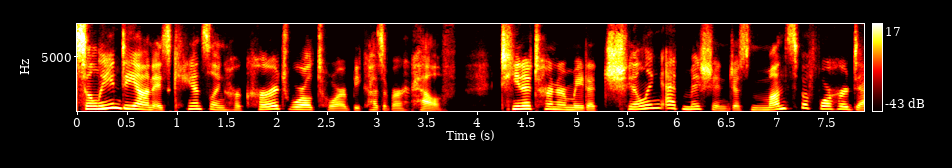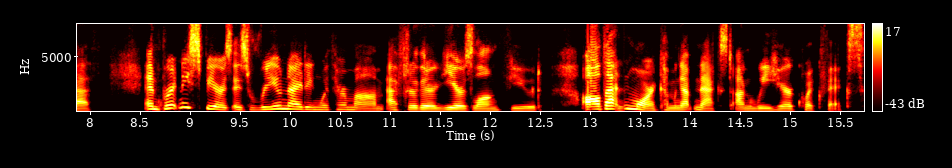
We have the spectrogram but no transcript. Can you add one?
Celine Dion is canceling her Courage World Tour because of her health. Tina Turner made a chilling admission just months before her death. And Britney Spears is reuniting with her mom after their years long feud. All that and more coming up next on We Hear Quick Fix.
